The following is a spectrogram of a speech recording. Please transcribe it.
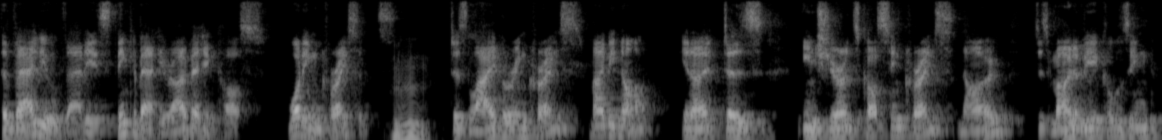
The value of that is think about your overhead costs. What increases? Mm does labour increase? Maybe not. You know, does insurance costs increase? No. Does motor vehicles in,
